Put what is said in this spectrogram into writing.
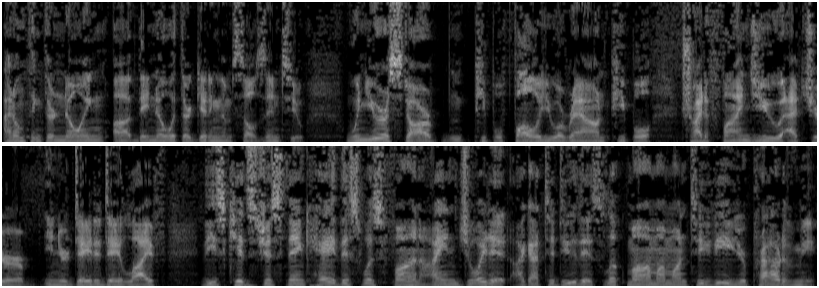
I don't think they're knowing, uh, they know what they're getting themselves into. When you're a star, people follow you around, people try to find you at your, in your day to day life. These kids just think, hey, this was fun. I enjoyed it. I got to do this. Look, mom, I'm on TV. You're proud of me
